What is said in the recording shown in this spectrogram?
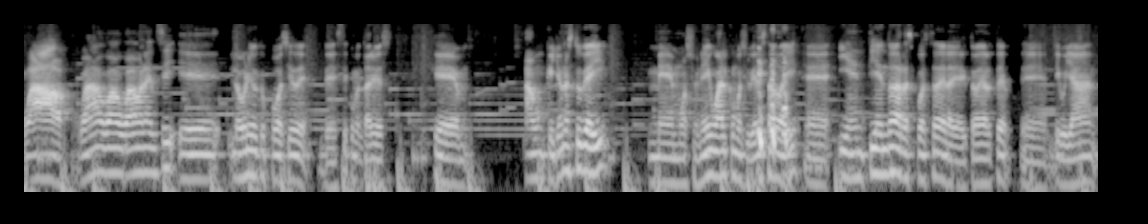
Wow, wow, wow, wow, Nancy. Eh, lo único que puedo decir de, este comentario es que, aunque yo no estuve ahí, me emocioné igual como si hubiera estado ahí. Eh, y entiendo la respuesta de la directora de arte. Eh, digo, ya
